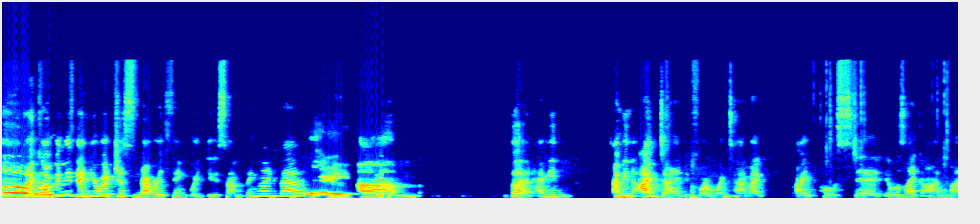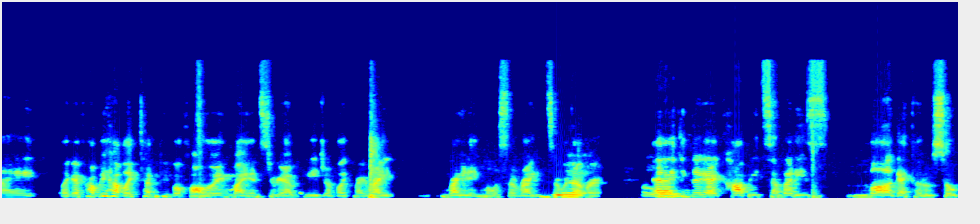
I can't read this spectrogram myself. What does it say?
oh, like companies that you would just never think would do something like that. Right. Um, yeah. but I mean, I mean, I've done it before. One time I I posted, it was like on my like I probably have like 10 people following my Instagram page of like my write writing, Melissa writes or yeah. whatever. Oh. And I think that I copied somebody's mug. I thought it was so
